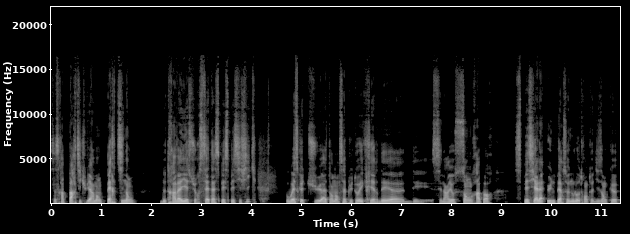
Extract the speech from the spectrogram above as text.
ça sera particulièrement pertinent de travailler sur cet aspect spécifique ou est-ce que tu as tendance à plutôt écrire des, des, scénarios sans rapport spécial à une personne ou l'autre en te disant que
